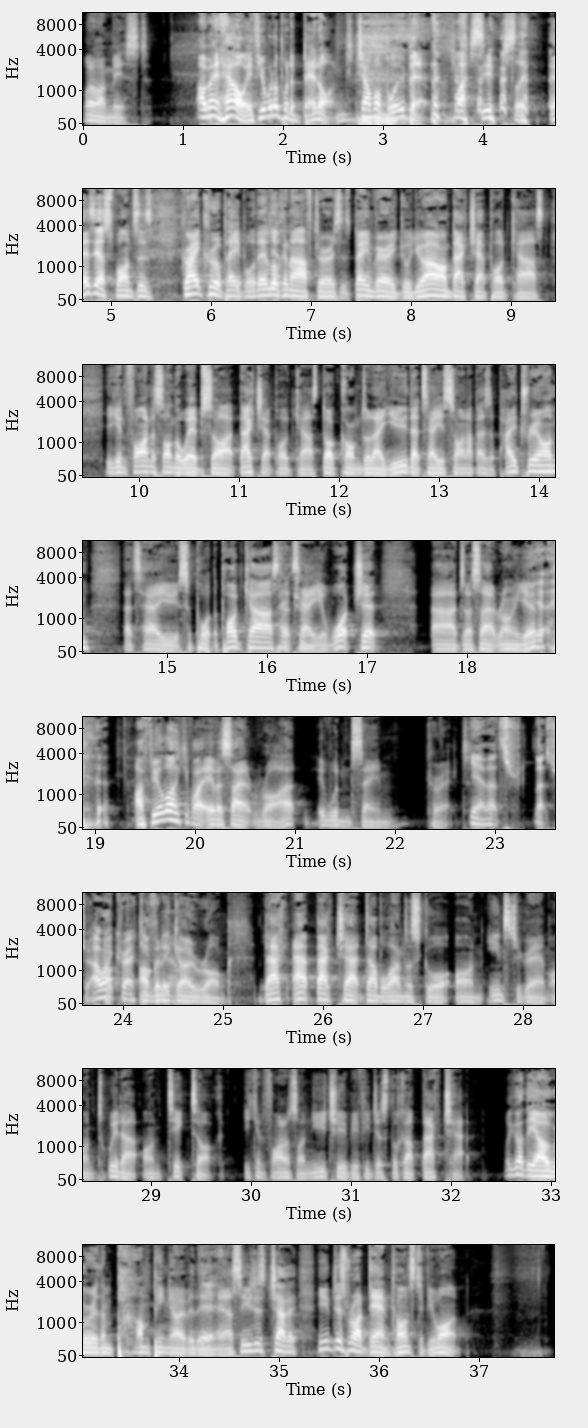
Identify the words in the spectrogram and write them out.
What have I missed? I mean, hell, if you want to put a bet on, jump on Bluebet. like, seriously. There's our sponsors. Great crew of people. They're looking after us. It's been very good. You are on Backchat Podcast. You can find us on the website, backchatpodcast.com.au. That's how you sign up as a Patreon. That's how you support the podcast. That's how you watch it. Uh, did I say it wrong again? Yeah. I feel like if I ever say it right, it wouldn't seem correct. Yeah, that's that's true. I won't correct you. I'm going to go on. wrong. Back at backchat double underscore on Instagram, on Twitter, on TikTok. You can find us on YouTube if you just look up backchat. We got the algorithm pumping over there Yeah. now, so you just chuck it. You just write Dan Const if you want.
